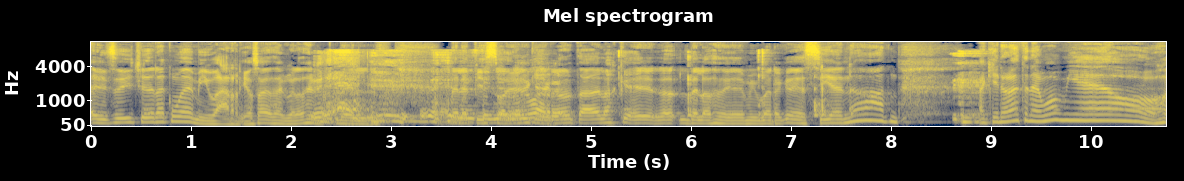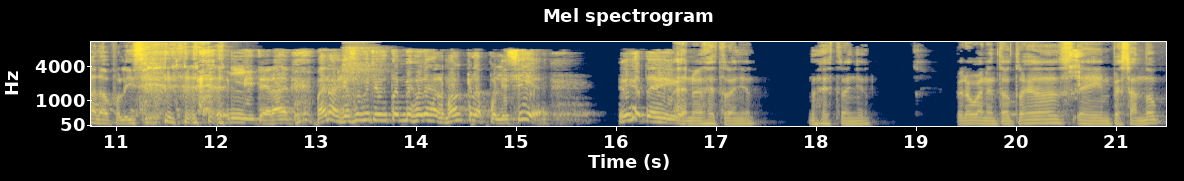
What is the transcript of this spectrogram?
ese bicho era como de mi barrio, ¿sabes? ¿Te acuerdas del, del, episodio en el que yo contaba de los, que, de los de mi barrio que decían, no, aquí no le tenemos miedo a la policía? Literal. Bueno, es que esos bichos están mejores armados que la policía. Fíjate. Ah, no es extraño. No es extraño. Pero bueno, entre otras, eh, empezando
